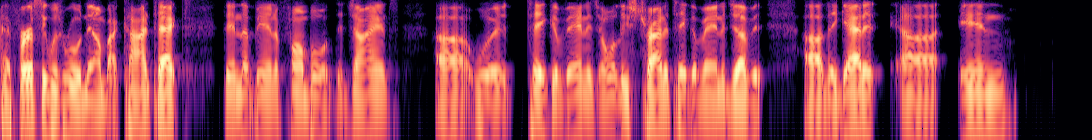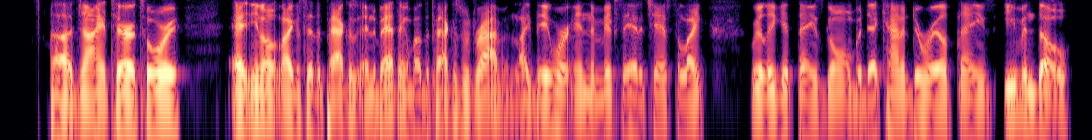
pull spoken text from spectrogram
At first, he was ruled down by contact. They ended up being a fumble. The Giants uh, would take advantage or at least try to take advantage of it. Uh, they got it in giant territory. And, you know, like I said, the Packers, and the bad thing about the Packers were driving. Like they were in the mix. They had a chance to, like, really get things going. But that kind of derailed things, even though,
